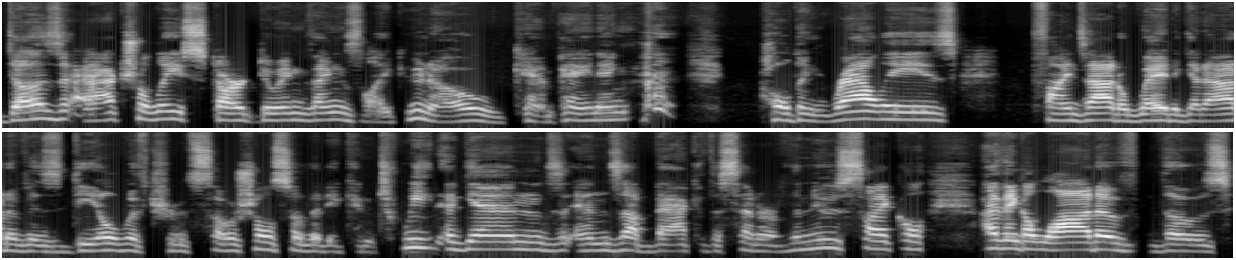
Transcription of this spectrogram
does actually start doing things like, you know, campaigning, holding rallies, finds out a way to get out of his deal with Truth Social so that he can tweet again, ends up back at the center of the news cycle. I think a lot of those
